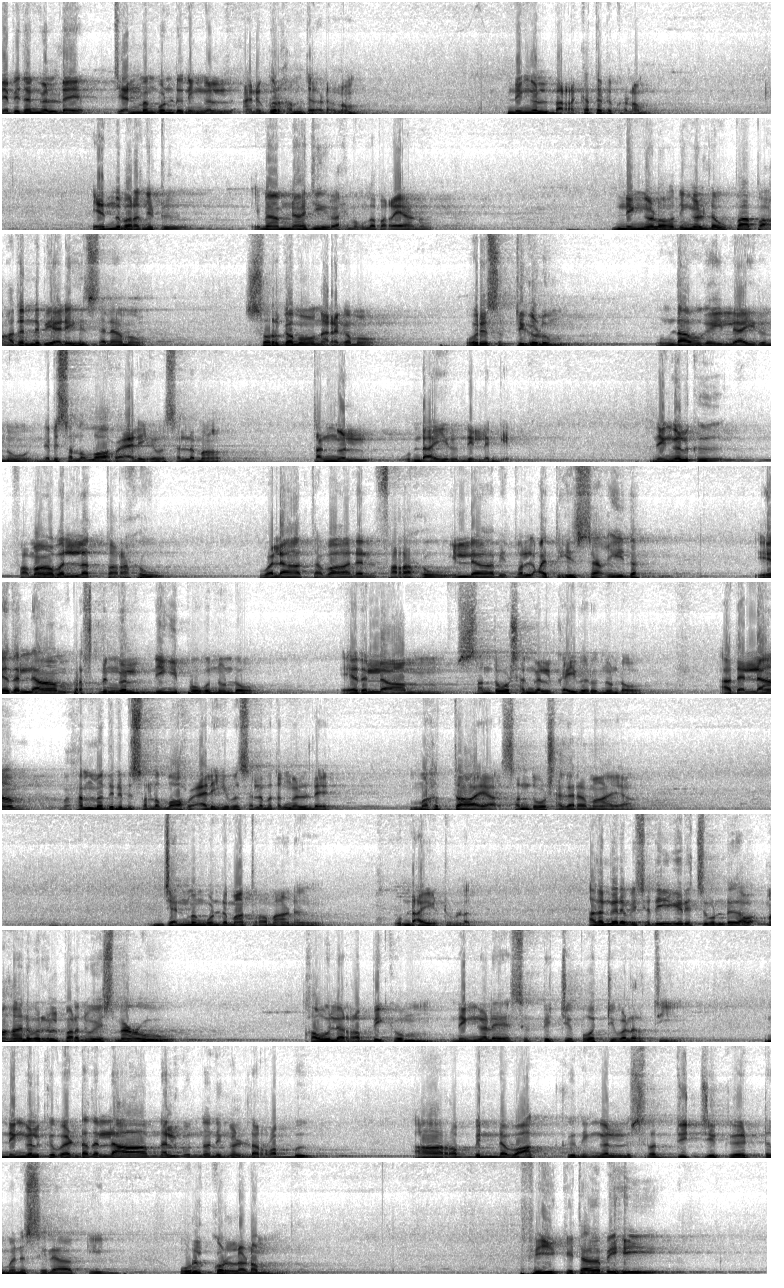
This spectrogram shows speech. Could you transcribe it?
നബിതങ്ങളുടെ ജന്മം കൊണ്ട് നിങ്ങൾ അനുഗ്രഹം തേടണം. നിങ്ങൾ ബറക്കത്തെടുക്കണം. എന്ന് പറഞ്ഞിട്ട് ഇമാം നാജി റഹിമുള്ള പറയാണ് നിങ്ങളോ നിങ്ങളുടെ ഉപ്പാപ്പ ആദൻ നബി അലിഹിസ്സലാമോ സ്വർഗമോ നരകമോ ഒരു സൃഷ്ടികളും ഉണ്ടാവുകയില്ലായിരുന്നു നബി സല്ലല്ലാഹു അലൈഹി വസല്ലമ തങ്ങൾ ഉണ്ടായിരുന്നില്ലെങ്കിൽ. നിങ്ങൾക്ക് ഫമാവല്ല തറഹു വലാ തവാലൽ ഫറഹു ഇല്ലാ ബി ത്വൽഅത്തിഹി സഈദ. ഏതെല്ലാം പ്രശ്നങ്ങൾ നീങ്ങിപ്പോകുന്നുണ്ടോ ഏതെല്ലാം സന്തോഷങ്ങൾ കൈവരുന്നുണ്ടോ അതെല്ലാം മുഹമ്മദ് നബി സല്ലാഹു അലഹി വസല്ലമ തങ്ങളുടെ മഹത്തായ സന്തോഷകരമായ ജന്മം കൊണ്ട് മാത്രമാണ് ഉണ്ടായിട്ടുള്ളത്. അതങ്ങനെ വിശദീകരിച്ചുകൊണ്ട് മഹാനവറുകൾ പറഞ്ഞു ഇസ്മഊ കൗല റബ്ബിക്കും നിങ്ങളെ സൃഷ്ടിച്ച് പോറ്റി വളർത്തി. നിങ്ങൾക്ക് വേണ്ടതെല്ലാം നൽകുന്ന നിങ്ങളുടെ റബ്ബ്. ആ റബ്ബിന്റെ വാക്ക് നിങ്ങൾ ശ്രദ്ധിച്ച് കേട്ട് മനസ്സിലാക്കി ഉൾക്കൊള്ളണം. ഫീ കിതാബിഹി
